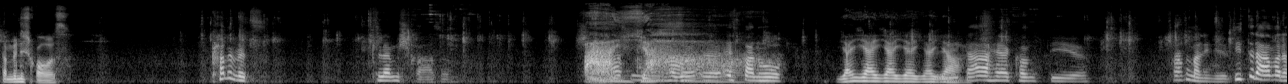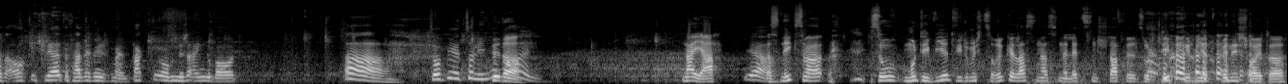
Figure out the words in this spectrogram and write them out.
Dann bin ich raus. Kannewitz. Klemmstraße. Ah, Straßen- ja. Also äh, S-Bahnhof. Ja, ja, ja, ja, ja, ja. Daher kommt die Straßenbahnlinie. Siehst du, da haben wir das auch geklärt. Das hat er nämlich meinen Fakten oben nicht eingebaut. Ah, So viel zur Linie Bitter. 9. naja. Ja. Das nächste Mal, so motiviert, wie du mich zurückgelassen hast in der letzten Staffel, so deprimiert bin ich heute.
